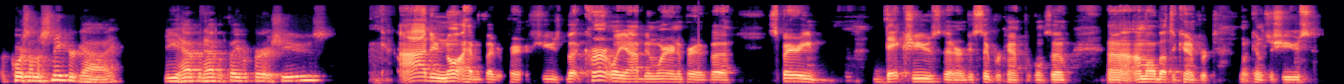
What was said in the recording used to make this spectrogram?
of course, I'm a sneaker guy. Do you happen to have a favorite pair of shoes? I do not have a favorite pair of shoes, but currently I've been wearing a pair of uh, Sperry deck shoes that are just super comfortable. So uh, I'm all about the comfort when it comes to shoes.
